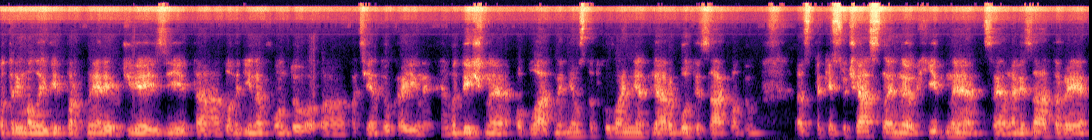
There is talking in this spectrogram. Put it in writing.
отримали від партнерів GIZ та благодійного фонду е, пацієнти України медичне обладнання, устаткування для роботи закладу. Е, Таке сучасне, необхідне це аналізатори,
